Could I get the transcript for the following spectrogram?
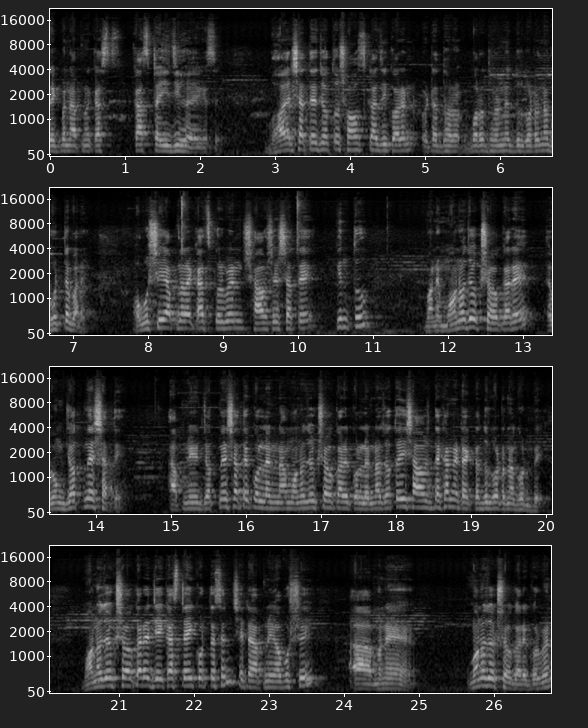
দেখবেন আপনার কাজ, কাজটা ইজি হয়ে গেছে। ভয়ের সাথে যত সহজ কাজই করেন, ওটা ধর, বড় ধরনের দুর্ঘটনা ঘটতে পারে। অবশ্যই আপনারা কাজ করবেন সাহসের সাথে, কিন্তু মানে মনোযোগ সহকারে এবং যত্নের সাথে। আপনি যত্নের সাথে করলেন না, মনোযোগ সহকারে করলেন না, যতই সাহস দেখান এটা একটা দুর্ঘটনা ঘটবে। মনোযোগ সহকারে যে কাজটাই করতেছেন সেটা আপনি অবশ্যই মানে মনোযোগ সহকারে করবেন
